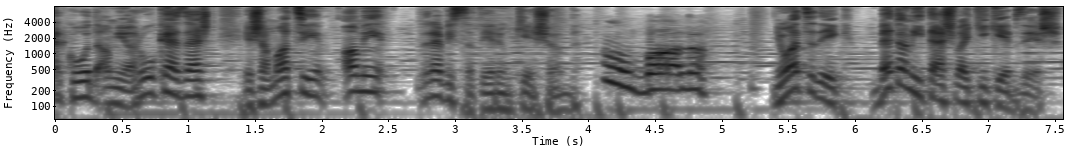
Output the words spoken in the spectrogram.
R-kód, ami a rókázást, és a maci, amire visszatérünk később. Ó, oh, bala. Nyolcadik, betanítás vagy kiképzés.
